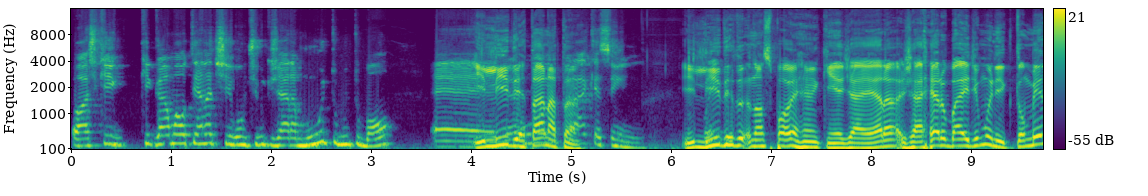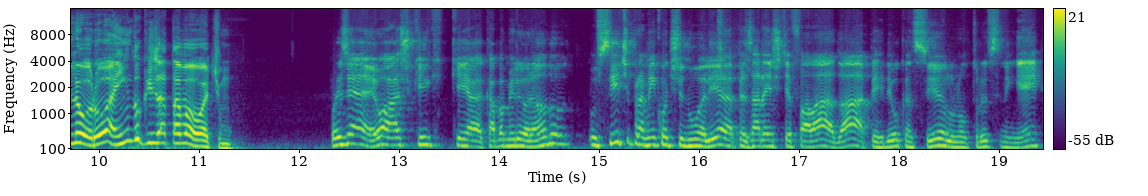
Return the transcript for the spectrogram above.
eu acho que, que ganha uma alternativa. Um time que já era muito, muito bom. É, e líder, um tá, Natan? Assim, e líder do nosso Power Ranking já era, já era o Bayern de Munique. Então melhorou ainda o que já estava ótimo. Pois é, eu acho que, que acaba melhorando. O City, para mim, continua ali, apesar de a gente ter falado, ah, perdeu o Cancelo, não trouxe ninguém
